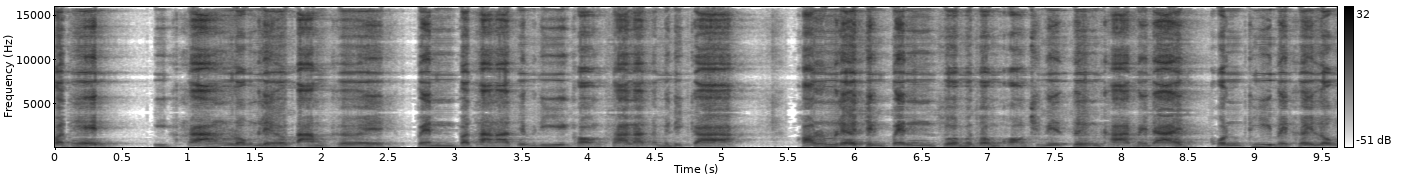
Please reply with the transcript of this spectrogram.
ประเทศอีกครั้งล้มเหลวตามเคย เป็นประธานาธิบดีของสหรัฐอเมริกา ความล้มเหลวจึงเป็นส่วนผสมของชีวิตซึ่งขาดไม่ได้ คนที่ไม่เคยล้ม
